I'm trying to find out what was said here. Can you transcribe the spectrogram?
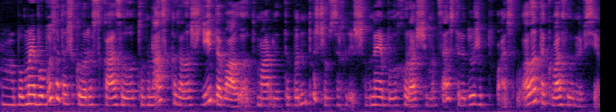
Бо моя бабуся теж коли розказувала, то вона сказала, що їй давали от марлі та бенти, що взагалі що в неї були хороші медсестри, дуже повесло, але так весело не всім.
